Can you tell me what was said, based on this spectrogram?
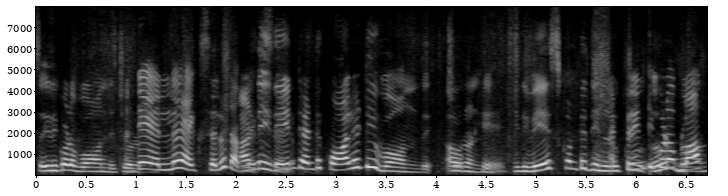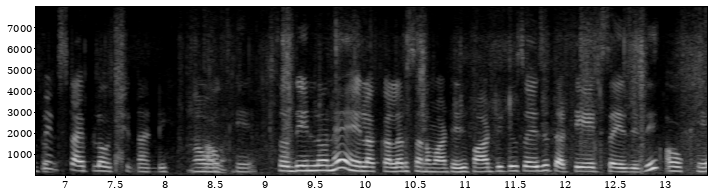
so ఇది కూడా బాగుంది చూడండి. ఎల్ ఎక్సెల్ అంటే ఇది ఏంటంటే క్వాలిటీ బాగుంది. చూడండి. ఇది వేసుకుంటే దీని లుక్ ప్రింట్ కూడా బ్లాక్ ప్రింట్స్ టైప్లో వచ్చిందండి. ఓకే సో దీనిలోనే ఇలా కలర్స్ అన్నమాట. ఇది forty two size thirty eight size ఇది. ఓకే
